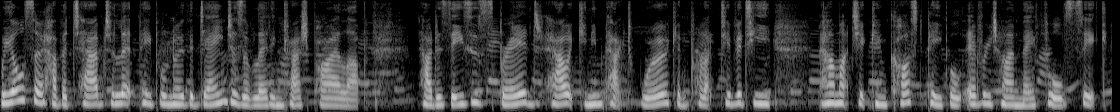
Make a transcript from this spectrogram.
We also have a tab to let people know the dangers of letting trash pile up, how diseases spread, how it can impact work and productivity, how much it can cost people every time they fall sick.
